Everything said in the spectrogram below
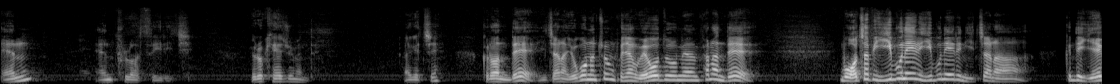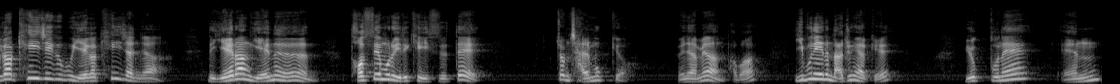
n n 플러스 1이지. 이렇게 해주면 돼. 알겠지? 그런데 있잖아. 요거는 좀 그냥 외워두면 편한데 뭐 어차피 2분의 1, 2분의 1은 있잖아. 근데 얘가 k 제곱이고 얘가 k잖냐? 근데 얘랑 얘는 덧셈으로 이렇게 있을 때 좀 잘 묶여. 왜냐면 봐봐. 2분의 1은 나중에 할게. 6분의 n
